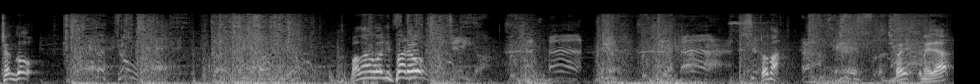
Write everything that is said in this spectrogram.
¡Chango! ¡Vamos con disparo! ¡Toma! ¿Eh? ¿Me da?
